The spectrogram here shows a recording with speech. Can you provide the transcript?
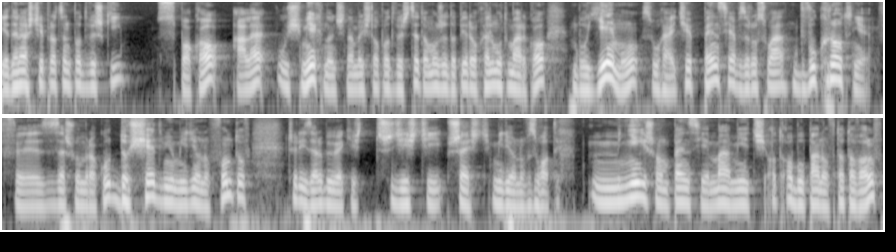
11% podwyżki spoko, ale uśmiechnąć na myśl o podwyżce to może dopiero Helmut Marko, bo jemu, słuchajcie, pensja wzrosła dwukrotnie w zeszłym roku do 7 milionów funtów, czyli zarobił jakieś 36 milionów złotych. Mniejszą pensję ma mieć od obu panów Toto Wolf,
